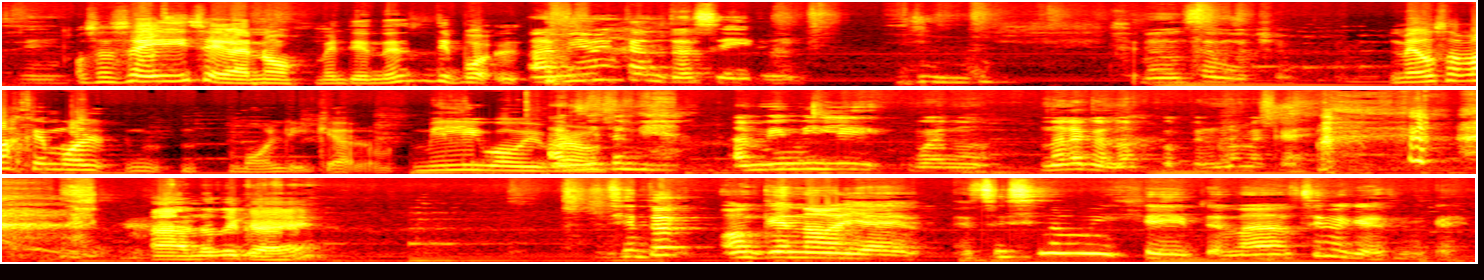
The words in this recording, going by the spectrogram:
sí. O sea, Sadie se ganó, ¿me entiendes? Tipo, A mí me encanta Sadie. Me gusta mucho. Me gusta más que Mol Molly, que hablo. Millie Bobby A Brown. mí también. A mí Millie, bueno, no la conozco, pero no me cae. Ah, ¿no te cae? Siento, aunque no, ya, estoy siendo muy hater, nada, sí me cae, sí me cae.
